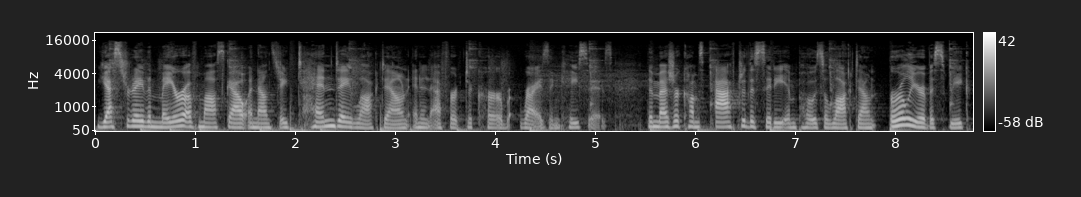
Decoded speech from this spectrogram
Yesterday, the mayor of Moscow announced a 10 day lockdown in an effort to curb rising cases. The measure comes after the city imposed a lockdown earlier this week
